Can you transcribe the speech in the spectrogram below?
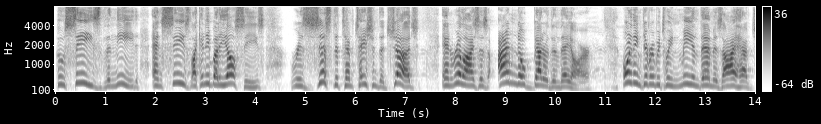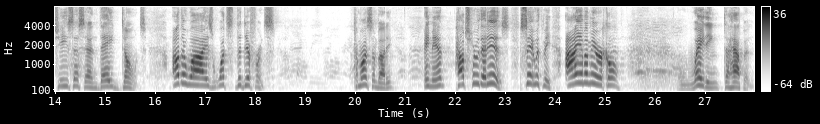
who sees the need and sees, like anybody else sees, resists the temptation to judge and realizes I'm no better than they are. Only thing different between me and them is I have Jesus and they don't. Otherwise, what's the difference? Come on, somebody. Amen. How true that is. Say it with me. I am a miracle, waiting to happen.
